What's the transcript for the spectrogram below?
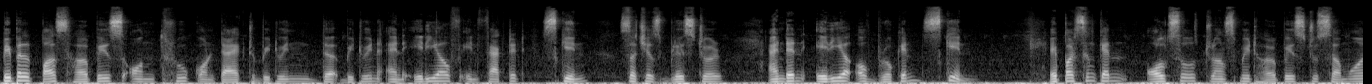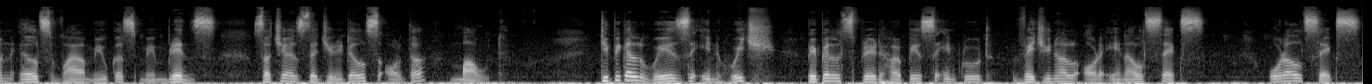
People pass herpes on through contact between the between an area of infected skin such as blister and an area of broken skin. A person can also transmit herpes to someone else via mucous membranes such as the genitals or the mouth. Typical ways in which people spread herpes include vaginal or anal sex, oral sex,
